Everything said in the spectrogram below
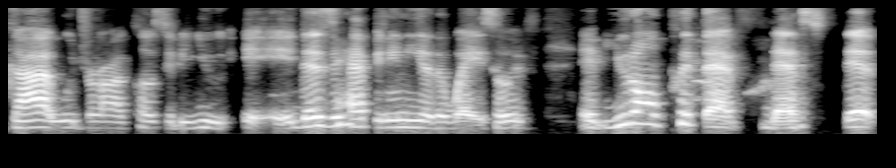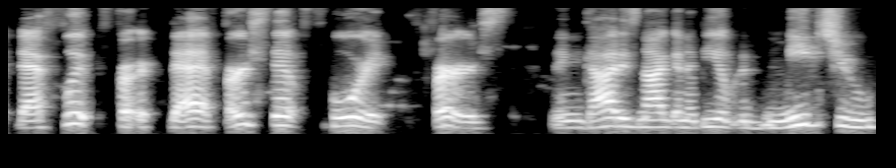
God will draw closer to you. It, it, doesn't happen any other way. So if if you don't put that that step that foot for that first step forward first, then God is not going to be able to meet you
